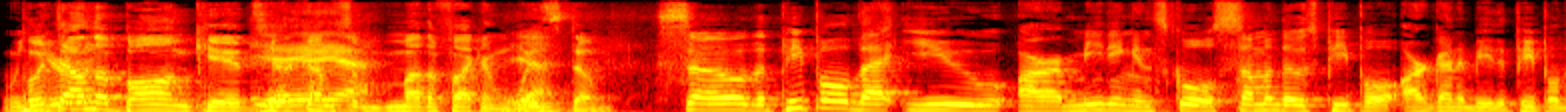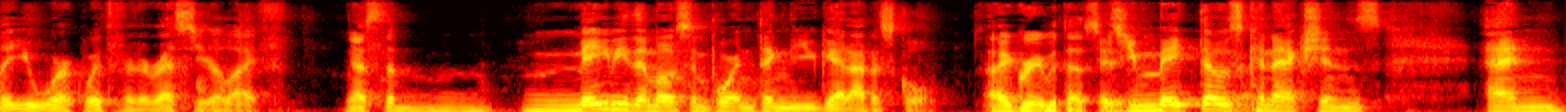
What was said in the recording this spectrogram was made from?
when Put you're- down the bong, kids. Here Yeah, comes yeah, some motherfucking wisdom. So the people that you are meeting in school, some of those people are going to be the people that you work with for the rest of your life. That's the maybe the most important thing that you get out of school I agree with that. is Steve. you make those connections, and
